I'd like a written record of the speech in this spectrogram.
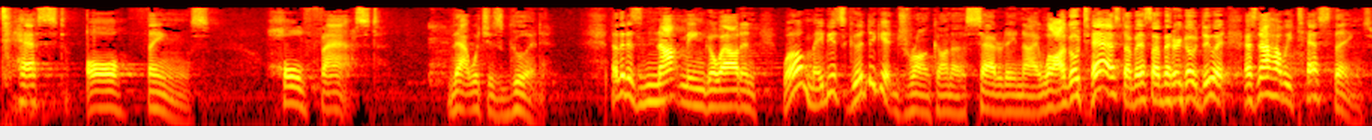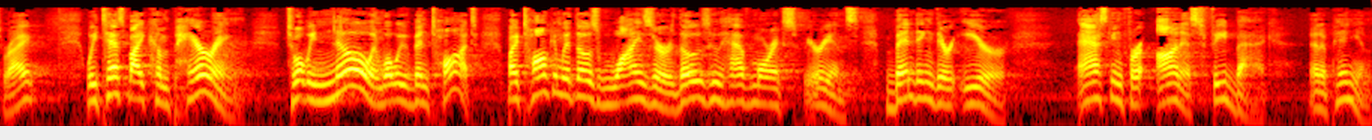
test all things hold fast that which is good. Now that does not mean go out and, well, maybe it's good to get drunk on a Saturday night. Well, I'll go test. I guess I better go do it. That's not how we test things, right? We test by comparing to what we know and what we've been taught, by talking with those wiser, those who have more experience, bending their ear, asking for honest feedback and opinion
